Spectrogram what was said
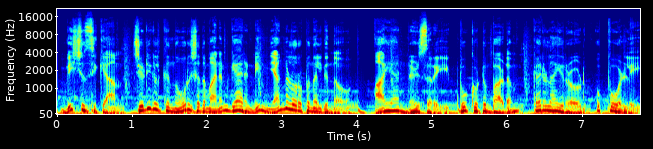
വിശ്വസിക്കാം ചെടികൾക്ക് നൂറ് ശതമാനം ഗ്യാരണ്ടി ഞങ്ങൾ ഉറപ്പു നൽകുന്നു. Aya nursery Pookkottumpadam Karulai road Uppuvally.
